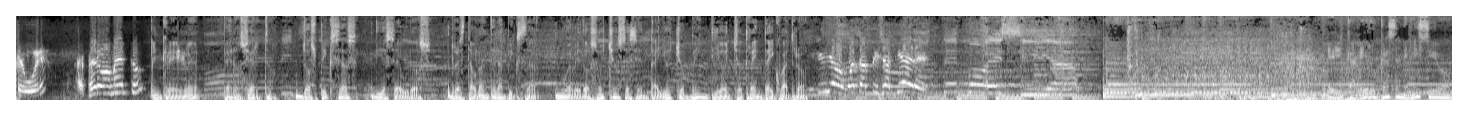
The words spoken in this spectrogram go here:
¿Segura? Espera un momento. Increíble, pero cierto. Dos pizzas, 10 euros. Restaurante La Pizza, 928 68 28 34. Chiquillo, ¿cuántas pizzas quieres? poesía. El Calero Casa Nemesio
